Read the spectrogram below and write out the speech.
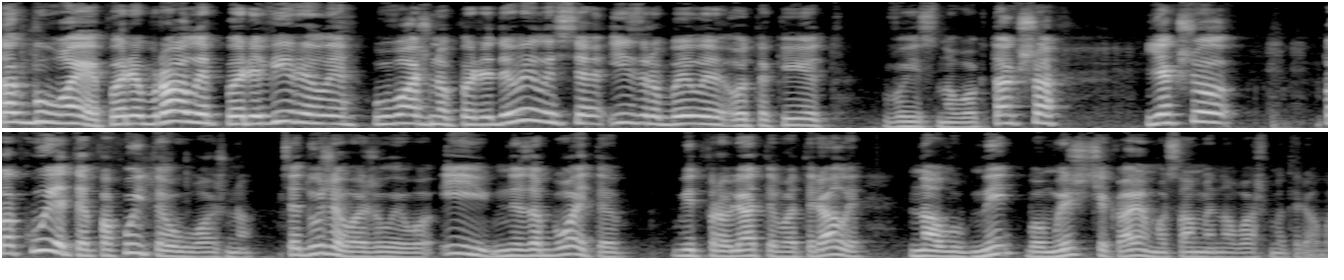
Так буває. Перебрали, перевірили, уважно передивилися і зробили отакий от висновок. Так що, якщо пакуєте, пакуйте уважно. Це дуже важливо. І не забувайте відправляти матеріали на лубни, бо ми ж чекаємо саме на ваш матеріал.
